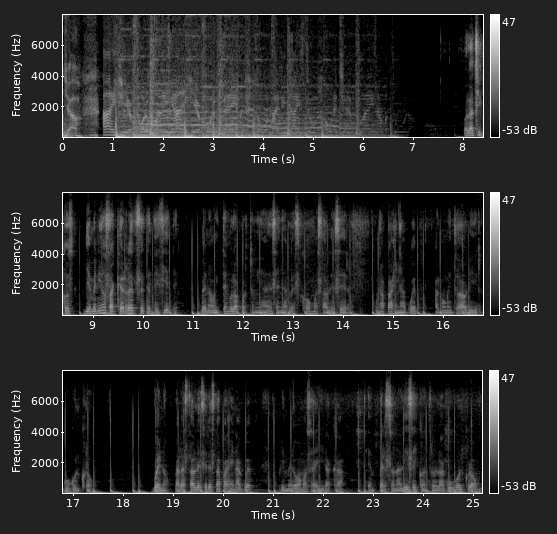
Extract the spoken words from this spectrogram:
Yo. Hola chicos, bienvenidos a Kerred77. Bueno, hoy tengo la oportunidad de enseñarles cómo establecer una página web al momento de abrir Google Chrome. Bueno, para establecer esta página web, primero vamos a ir acá en personaliza y controla Google Chrome.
